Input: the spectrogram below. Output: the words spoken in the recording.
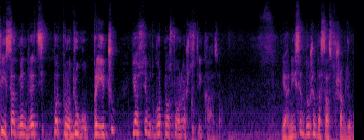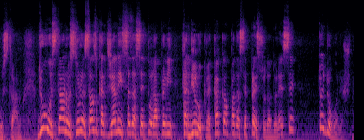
Ti sad meni reci potpuno drugu priču, ja ću tebi odgovoriti na osnovu onoga što si ti kazao. Ja nisam dužan da saslušam drugu stranu. Drugu stranu se dužan saslušati kad želi se da se tu napravi kadiluk nekakav, pa da se presuda donese, to je drugo nešto.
